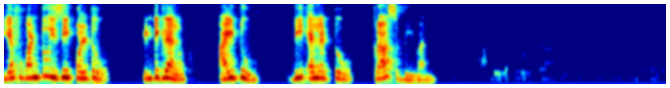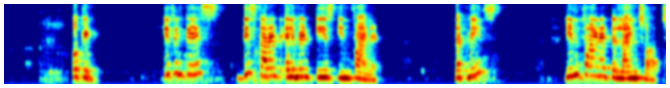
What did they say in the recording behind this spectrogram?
F12 is equal to integral I2 dl2 cross B1. Okay. If in case this current element is infinite, that means infinite line charge.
